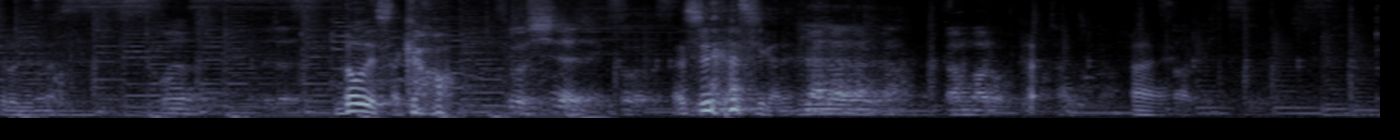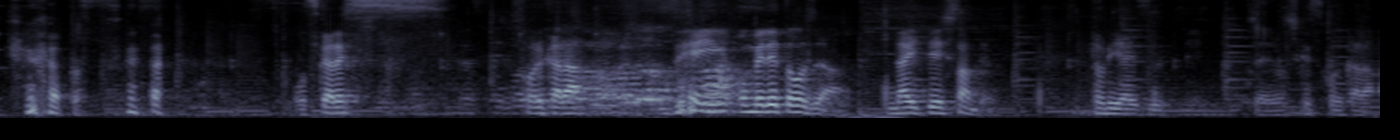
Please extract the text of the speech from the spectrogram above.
プロデューサーです。どうでした？今すごいシナジーそうです。日シナジーがね。みんななんか頑張ろうっていう感じがはい。伝わってきてすよかったっす。お疲れっす。これから全員おめでとうじゃ内定したんだよ。とりあえず。じゃあよろしくですこれから。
